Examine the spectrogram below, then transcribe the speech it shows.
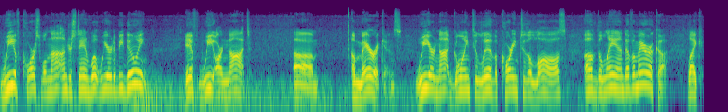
we of course will not understand what we are to be doing. If we are not um, Americans, we are not going to live according to the laws of the land of America. Like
